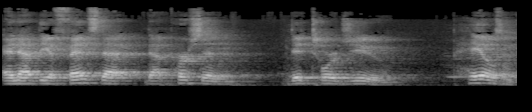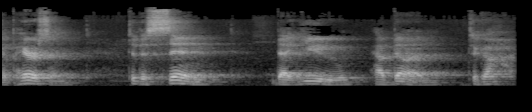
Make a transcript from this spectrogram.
And that the offense that that person did towards you pales in comparison to the sin that you have done to God.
